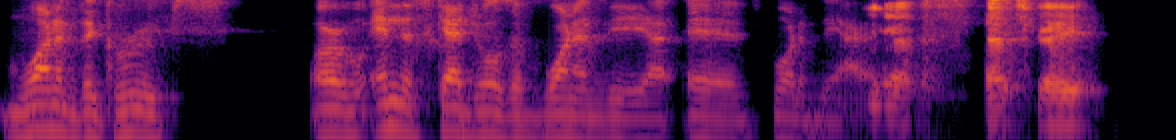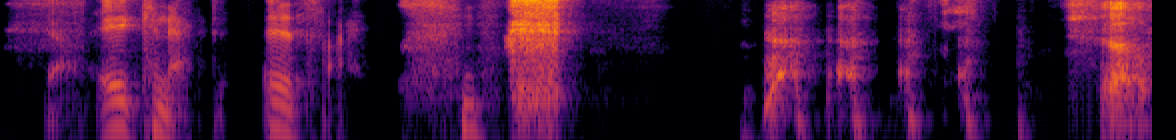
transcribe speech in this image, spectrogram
one of the groups or in the schedules of one of the uh, of one of the Irish. Yes, that's great. Yeah, it connected. It's fine. So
